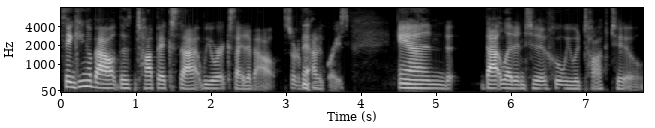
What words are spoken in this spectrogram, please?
thinking about the topics that we were excited about, sort of yeah. categories. And that led into who we would talk to.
